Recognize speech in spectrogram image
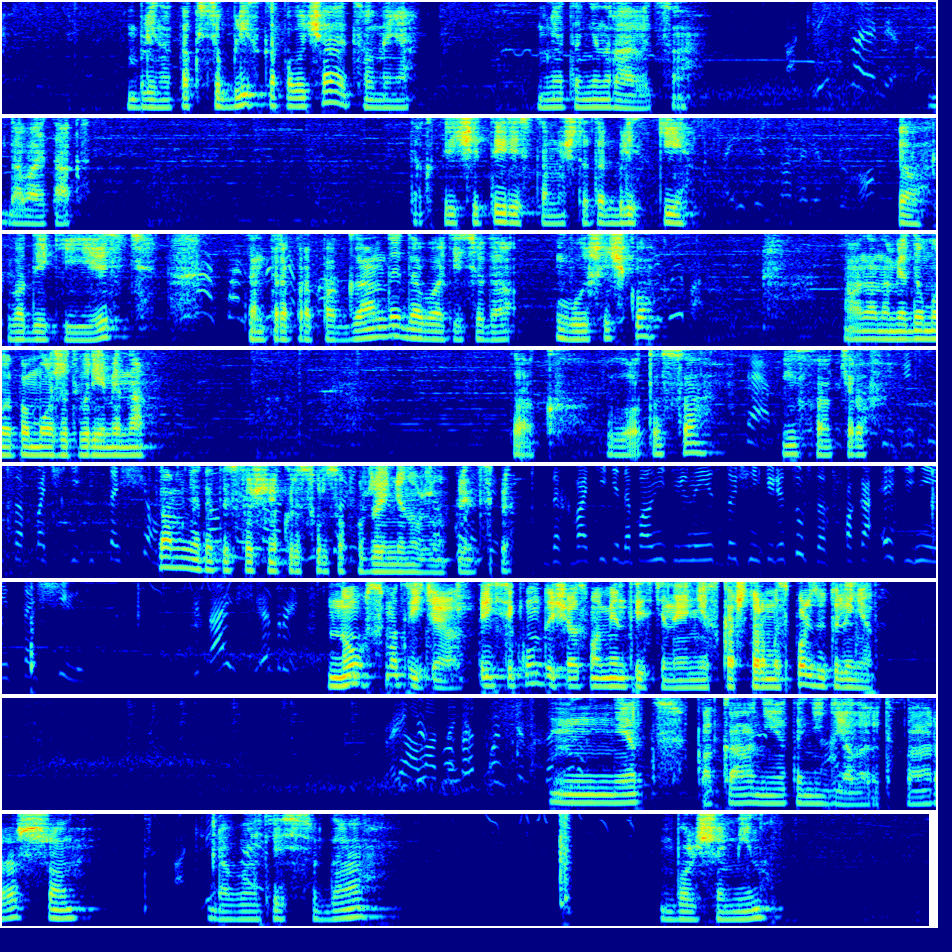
Блин, а так все близко получается у меня. Мне это не нравится. Давай так. Так, 3400, мы что-то близки. Все, владыки есть. Центр пропаганды. Давайте сюда вышечку. Она нам, я думаю, поможет временно. Так, лотоса и хакеров. Там нет, этот источник ресурсов уже и не нужен, в принципе. Захватите дополнительные источники ресурсов, пока эти не истощились. Ну, смотрите, 3 секунды, сейчас момент истины. Они скатшторм используют или нет? Нет, пока они это не делают. Хорошо. Давайте сюда. Больше мин.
